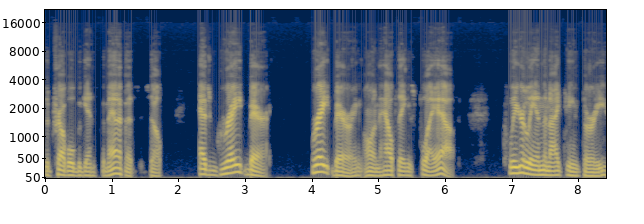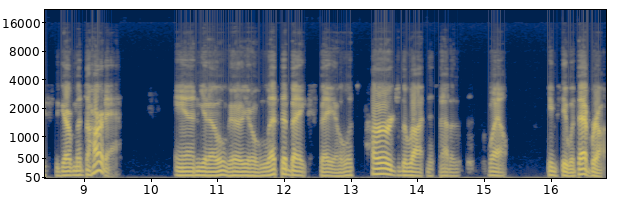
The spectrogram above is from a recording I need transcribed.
the trouble begins to manifest itself has great bearing, great bearing on how things play out clearly in the 1930s, the government's a hard ass. And, you know, uh, you know, let the banks fail. Let's purge the rottenness out of the system. Well, you can see what that brought.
